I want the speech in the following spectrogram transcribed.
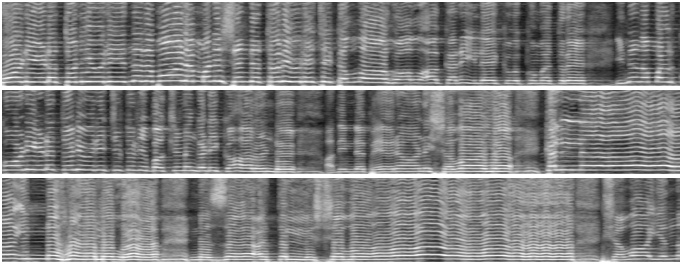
കോടിയുടെ തൊലി ഉരിയുന്നത് പോലെ മനുഷ്യന്റെ തൊലി ഉരിച്ചിട്ട് അല്ലാഹു ആ കരയിലേക്ക് വെക്കുമത്രേ. ഇന്ന് നമ്മൾ കോടിയുടെ തൊലി ഉരിച്ചിട്ടൊരു ഭക്ഷണം കഴിക്കാറുണ്ട്. അതിന്റെ പേരാണ് ഷവായ കല്ല ഷവ എന്ന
